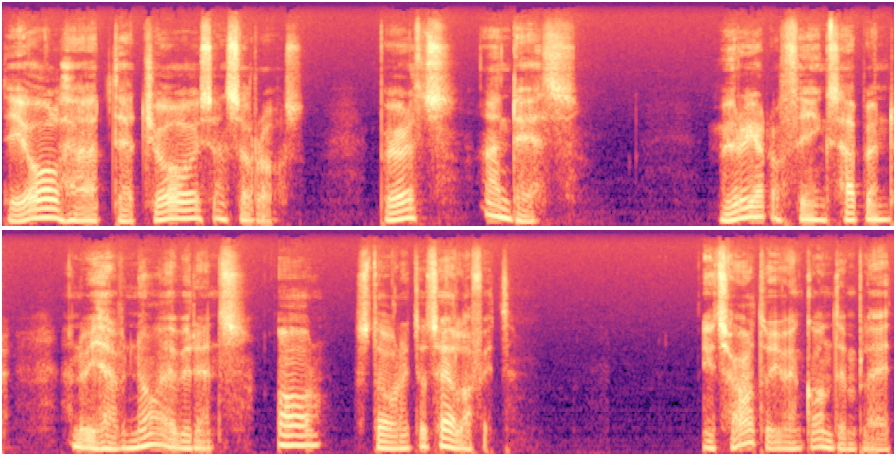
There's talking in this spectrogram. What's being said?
They all had their joys and sorrows, births and deaths. Myriad of things happened, and we have no evidence or story to tell of it. It's hard to even contemplate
